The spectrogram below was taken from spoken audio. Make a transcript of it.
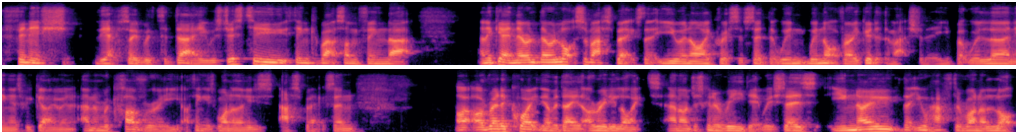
finish the episode with today was just to think about something that and again, there are there are lots of aspects that you and I, Chris, have said that we're we're not very good at them actually, but we're learning as we go. And, and recovery, I think, is one of those aspects. And I, I read a quote the other day that I really liked, and I'm just going to read it, which says, "You know that you'll have to run a lot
